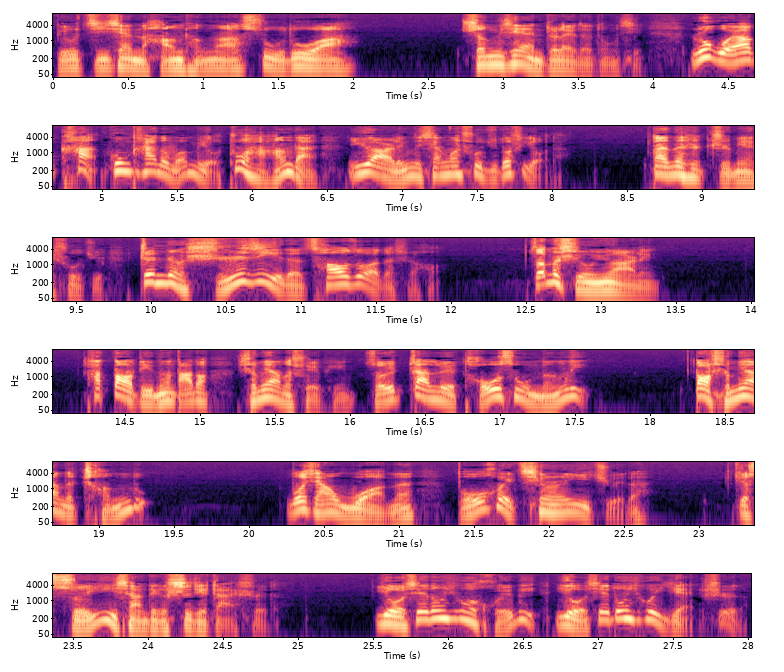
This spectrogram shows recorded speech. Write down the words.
比如极限的航程啊、速度啊、声线之类的东西。如果要看公开的，我们有珠海航展运二零的相关数据都是有的，但那是纸面数据。真正实际的操作的时候，怎么使用运二零？它到底能达到什么样的水平？所谓战略投送能力到什么样的程度？我想我们不会轻而易举的就随意向这个世界展示的，有些东西会回避，有些东西会掩饰的，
